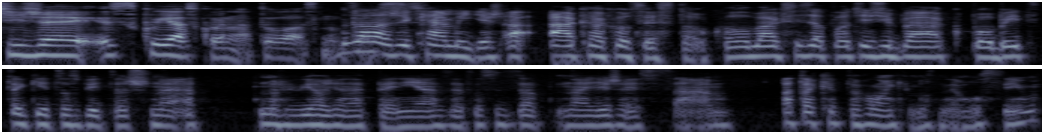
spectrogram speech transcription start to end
Čiže skôr, ja skôr na tú vlastnú. Záleží kam ideš a, a ako, ako cestovku. Lebo ak si zaplatíš iba ako pobyt, tak je to zbytočné a máš vyhodené peniaze. To si za, nájdeš aj sám. A takéto holenky moc nemusím.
